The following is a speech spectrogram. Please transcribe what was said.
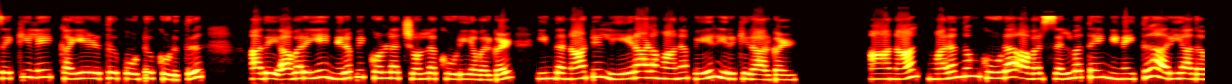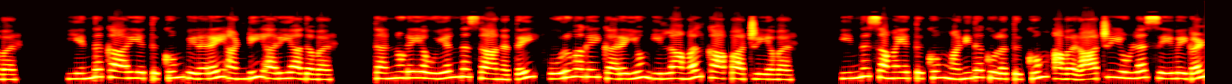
செக்கிலே கையெழுத்து போட்டு கொடுத்து அதை அவரையே நிரப்பிக்கொள்ளச் சொல்லக்கூடியவர்கள் இந்த நாட்டில் ஏராளமான பேர் இருக்கிறார்கள். ஆனால் மறந்தும் கூட அவர் செல்வத்தை நினைத்து அறியாதவர். எந்த காரியத்துக்கும் பிறரை அண்டி அறியாதவர். தன்னுடைய உயர்ந்த ஸ்தானத்தை ஒருவகை கரையும் இல்லாமல் காப்பாற்றியவர். இந்த சமயத்துக்கும் மனித குலத்துக்கும் அவர் ஆற்றியுள்ள சேவைகள்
